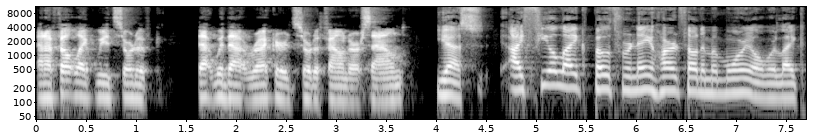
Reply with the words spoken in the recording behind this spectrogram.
and I felt like we had sort of that with that record sort of found our sound. Yes, I feel like both Renee Heartfelt and Memorial were like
